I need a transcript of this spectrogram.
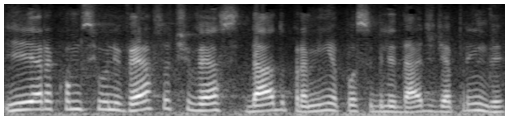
E era como se o universo tivesse dado para mim a possibilidade de aprender.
